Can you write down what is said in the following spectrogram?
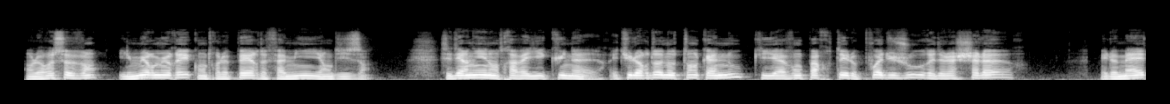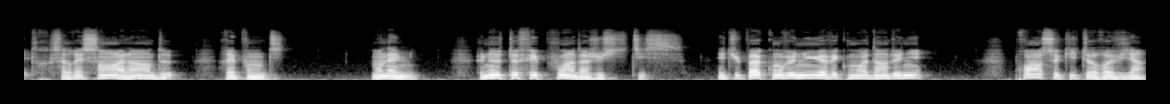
En le recevant, ils murmuraient contre le père de famille en disant Ces derniers n'ont travaillé qu'une heure, et tu leur donnes autant qu'à nous qui avons porté le poids du jour et de la chaleur? Mais le maître, s'adressant à l'un d'eux, répondit Mon ami, je ne te fais point d'injustice. N'es-tu pas convenu avec moi d'un denier Prends ce qui te revient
